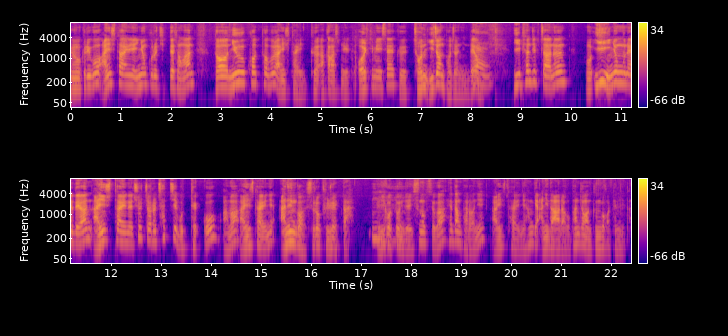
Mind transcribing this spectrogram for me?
어, 그리고 아인슈타인의 인용구를 집대성한 The New Quotable Einstein 그 아까 말씀드린 Ultimate의 그 전 이전 버전인데요. 네. 이 편집자는 어, 이 인용문에 대한 아인슈타인의 출처를 찾지 못했고 아마 아인슈타인이 아닌 것으로 분류했다. 음. 이것도 이제 이 스놉스가 해당 발언이 아인슈타인이 한 게 아니다라고 판정한 근거가 됩니다.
